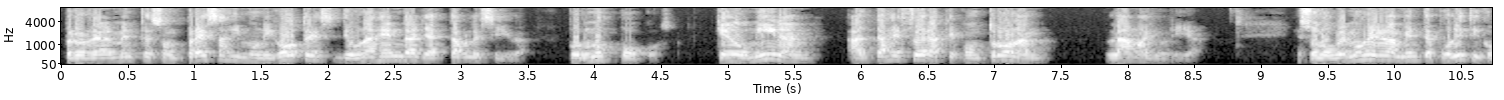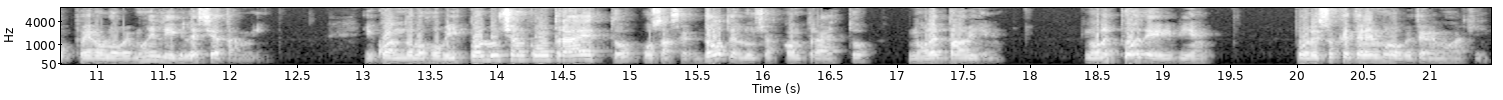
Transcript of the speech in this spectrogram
pero realmente son presas y monigotes de una agenda ya establecida por unos pocos, que dominan altas esferas que controlan la mayoría. Eso lo vemos en el ambiente político, pero lo vemos en la iglesia también. Y cuando los obispos luchan contra esto, o sacerdotes luchan contra esto, no les va bien, no les puede ir bien. Por eso es que tenemos lo que tenemos aquí.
